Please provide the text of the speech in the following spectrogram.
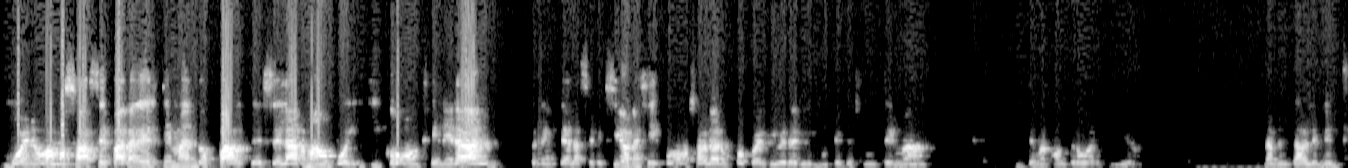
Bueno, vamos a separar el tema en dos partes. El armado político en general frente a las elecciones y después vamos a hablar un poco del liberalismo, que ese es un tema, un tema controvertido, lamentablemente.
